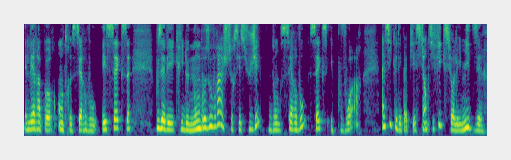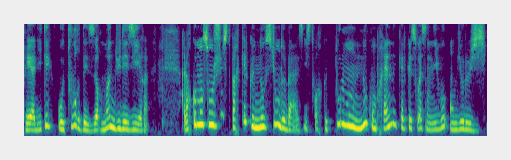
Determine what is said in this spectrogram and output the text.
les rapports entre cerveau et sexe. Vous avez écrit de nombreux ouvrages sur ces sujets, dont Cerveau, sexe et pouvoir, ainsi que des papiers scientifiques sur les mythes et réalités autour des hormones du désir. Alors commençons juste par quelques notions de base, histoire que tout le monde nous comprenne, quel que soit son niveau en biologie.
